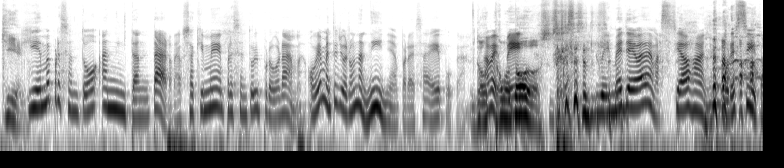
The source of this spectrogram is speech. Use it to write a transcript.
¿Quién? me presentó a Ni tan tarde? O sea, ¿quién me presentó el programa? Obviamente yo era una niña para esa época. una como todos. Luis me lleva demasiados años, pobrecito.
